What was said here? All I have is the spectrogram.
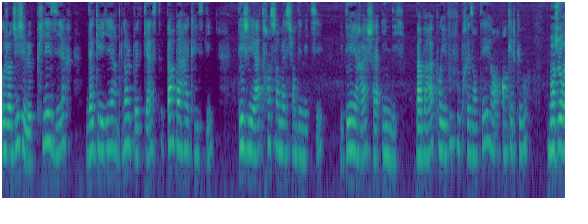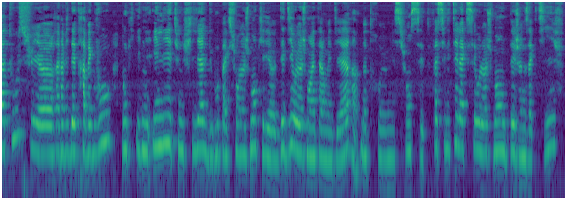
Aujourd'hui, j'ai le plaisir d'accueillir dans le podcast Barbara Grizzly, DGA Transformation des métiers et DRH à Indy. Barbara, pourriez-vous vous présenter en, quelques mots? Bonjour à tous, je suis euh, ravie d'être avec vous. Donc, INLI est une filiale du groupe Action Logement qui est euh, dédiée au logement intermédiaire. Notre mission, c'est de faciliter l'accès au logement des jeunes actifs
